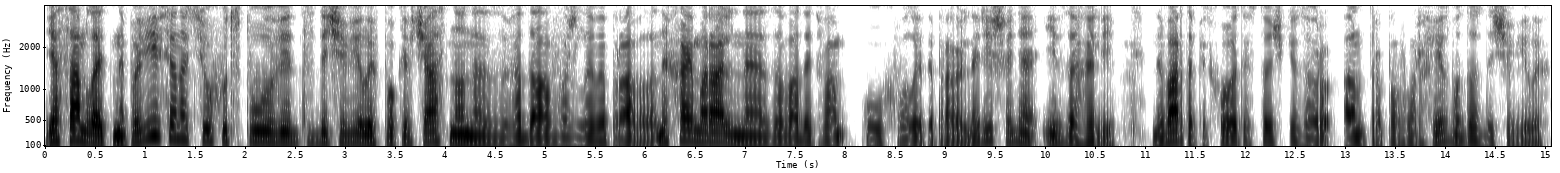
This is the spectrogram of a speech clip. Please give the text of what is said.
Я сам ледь не повівся на цю хуцпу від здичавілих, поки вчасно не згадав важливе правило. Нехай мораль не завадить вам ухвалити правильне рішення, і взагалі не варто підходити з точки зору антропоморфізму до здичавілих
